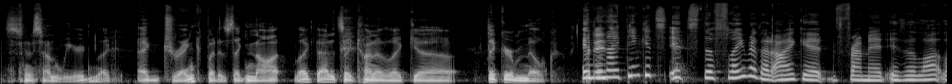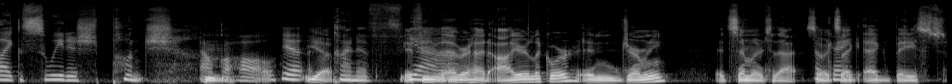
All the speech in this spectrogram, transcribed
it's gonna sound weird, like egg drink, but it's like not like that. It's like kind of like uh, thicker milk. And then I think it's it's the flavor that I get from it is a lot like Swedish punch alcohol. Yeah. Yeah. Kind of. If yeah. you've ever had Eier liqueur in Germany, it's similar to that. So it's Okay. like egg based,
